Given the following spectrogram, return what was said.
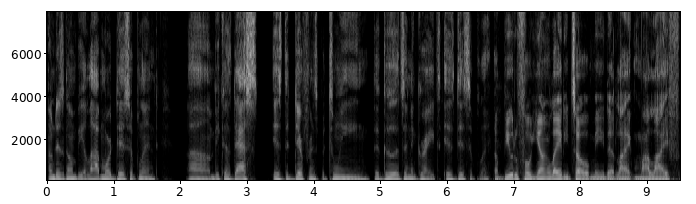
I'm just gonna be a lot more disciplined, um, because that's is the difference between the goods and the greats is discipline. a beautiful young lady told me that like my life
